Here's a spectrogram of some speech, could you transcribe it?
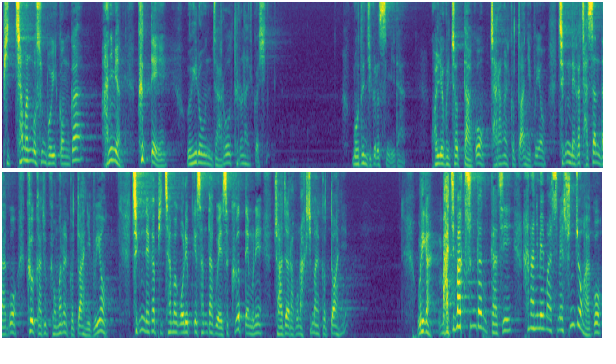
비참한 모습을 보일 건가 아니면 그때에 의로운 자로 드러날 것인가. 뭐든지 그렇습니다. 권력을 줬다고 자랑할 것도 아니고요. 지금 내가 잘 산다고 그것 가지고 교만할 것도 아니고요. 지금 내가 비참하고 어렵게 산다고 해서 그것 때문에 좌절하고 낙심할 것도 아니에요. 우리가 마지막 순간까지 하나님의 말씀에 순종하고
